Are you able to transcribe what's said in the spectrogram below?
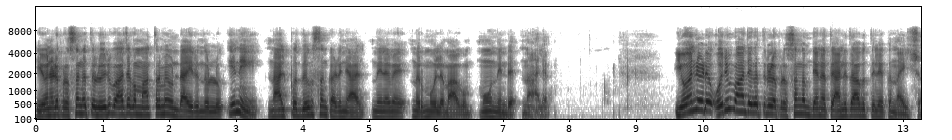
യോനയുടെ പ്രസംഗത്തിൽ ഒരു വാചകം മാത്രമേ ഉണ്ടായിരുന്നുള്ളൂ. ഇനി നാൽപ്പത് ദിവസം കഴിഞ്ഞാൽ നിലവെ നിർമൂലമാകും മൂന്നിന്റെ നാല്. യോനയുടെ ഒരു വാചകത്തിലുള്ള പ്രസംഗം ജനത്തെ അനുതാപത്തിലേക്ക് നയിച്ചു.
